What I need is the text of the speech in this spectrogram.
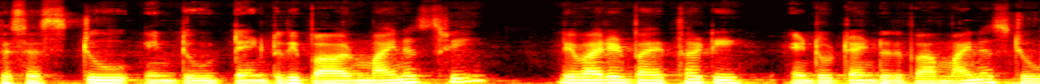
This is 2 into 10 to the power minus 3 divided by 30 into 10 to the power minus 2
